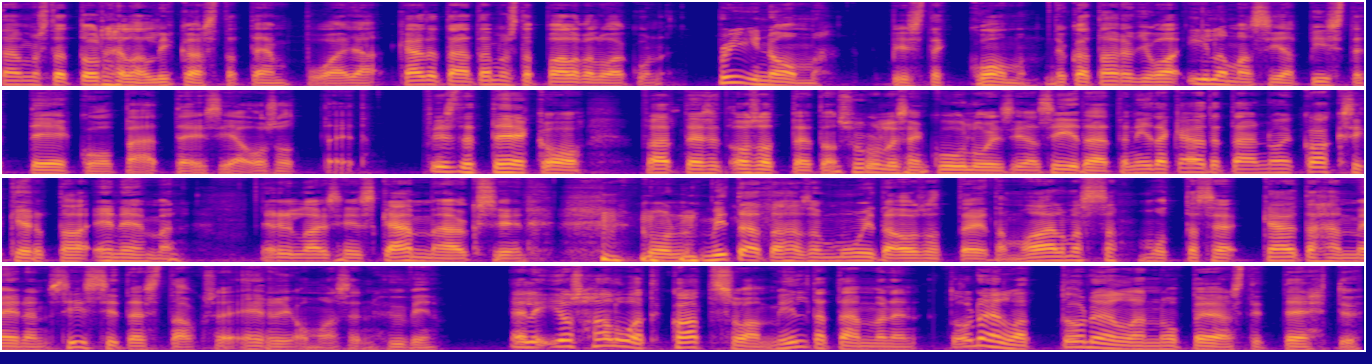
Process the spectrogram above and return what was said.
tämmöistä todella likasta temppua ja käytetään tämmöistä palvelua kuin prenom.com, joka tarjoaa ilmaisia .tk-päätteisiä osoitteita. .tk päätteiset osoitteet on surullisen kuuluisia siitä, että niitä käytetään noin kaksi kertaa enemmän erilaisiin skämmäyksiin kuin mitä tahansa muita osoitteita maailmassa, mutta se käy tähän meidän sissitestaukseen erinomaisen hyvin. Eli jos haluat katsoa, miltä tämmöinen todella, todella nopeasti tehty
